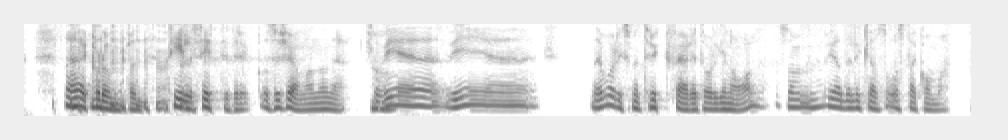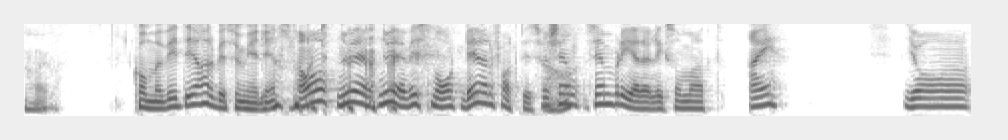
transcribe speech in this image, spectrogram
den här klumpen, till Citytryck och så kör man den där. Så vi, vi, det var liksom ett tryckfärdigt original som vi hade lyckats åstadkomma. själva. Kommer vi till Arbetsförmedlingen snart? Ja, nu är, nu är vi snart där faktiskt. För sen, sen blev det liksom att, nej. Jag,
